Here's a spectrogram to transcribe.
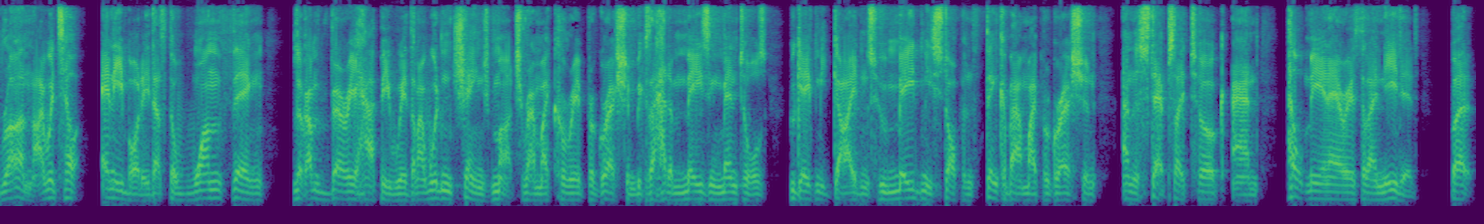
run. I would tell anybody that's the one thing look, I'm very happy with, and I wouldn't change much around my career progression because I had amazing mentors who gave me guidance, who made me stop and think about my progression and the steps I took and helped me in areas that I needed. But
